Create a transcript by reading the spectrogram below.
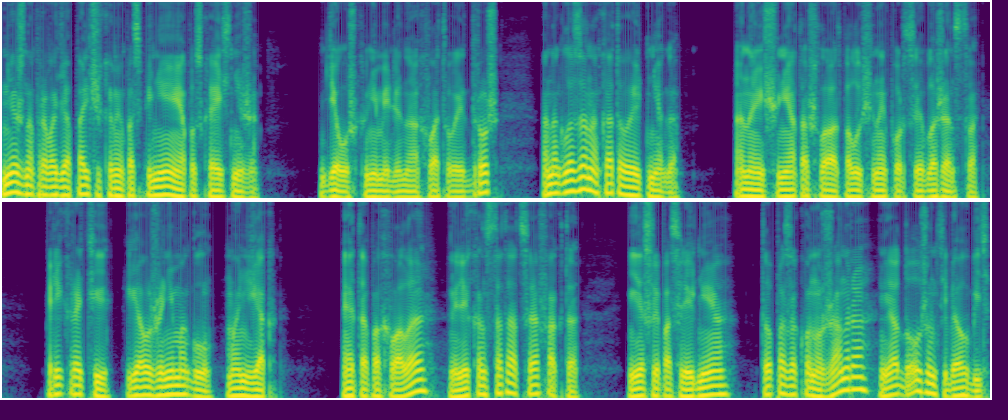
нежно проводя пальчиками по спине и опускаясь ниже. Девушку немедленно охватывает дрожь, а на глаза накатывает нега. Она еще не отошла от полученной порции блаженства. «Прекрати, я уже не могу, маньяк». Это похвала или констатация факта? Если последняя, то по закону жанра я должен тебя убить.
